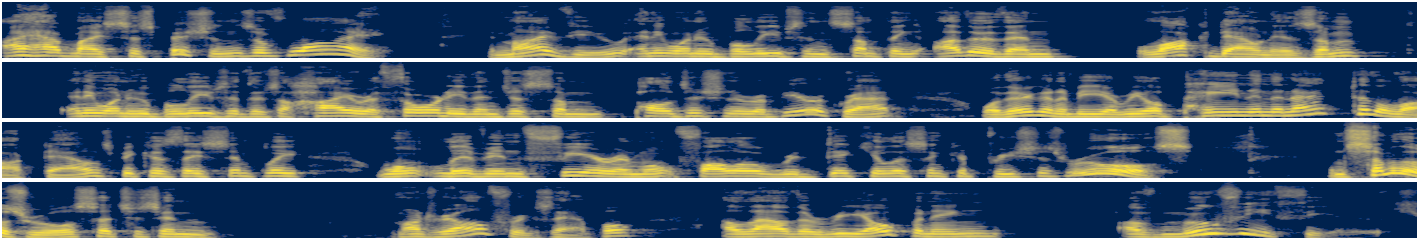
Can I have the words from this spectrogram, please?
I have my suspicions of why. In my view, anyone who believes in something other than lockdownism, anyone who believes that there's a higher authority than just some politician or a bureaucrat, well, they're going to be a real pain in the neck to the lockdowns because they simply won't live in fear and won't follow ridiculous and capricious rules. And some of those rules, such as in Montreal, for example, allow the reopening of movie theaters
